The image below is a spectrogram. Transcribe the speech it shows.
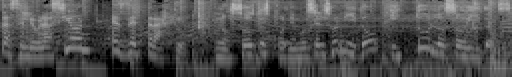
Esta celebración es de traje. Nosotros ponemos el sonido y tú los oídos.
